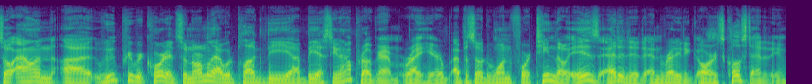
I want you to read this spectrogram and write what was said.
So, Allan, uh, we pre-recorded. So normally I would plug the uh, BSD Now program right here. Episode 114 though is edited and ready to go, or it's close to editing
